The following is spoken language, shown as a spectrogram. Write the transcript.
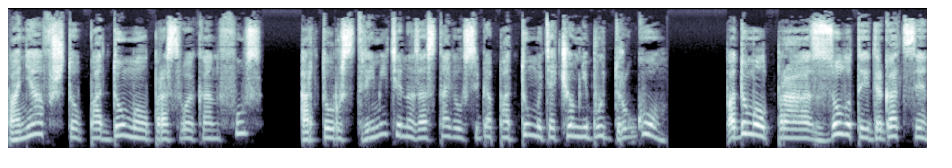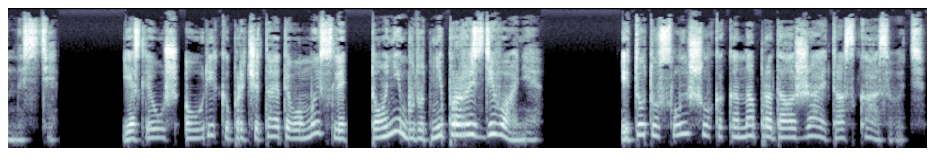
Поняв, что подумал про свой конфуз, Артур стремительно заставил себя подумать о чем-нибудь другом. Подумал про золото и драгоценности. Если уж Аурика прочитает его мысли, то они будут не про раздевание. И тут услышал, как она продолжает рассказывать.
